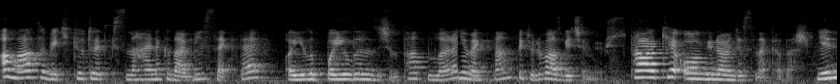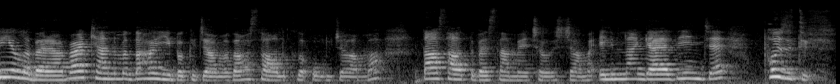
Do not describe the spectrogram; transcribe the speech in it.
Ama tabii ki kötü etkisini her ne kadar bilsek de ayılıp bayıldığınız için tatlılara yemekten bir türlü vazgeçemiyoruz. Ta ki 10 gün öncesine kadar. Yeni yılla beraber kendime daha iyi bakacağıma, daha sağlıklı olacağıma, daha sağlıklı beslenmeye çalışacağıma, elimden geldiğince pozitif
